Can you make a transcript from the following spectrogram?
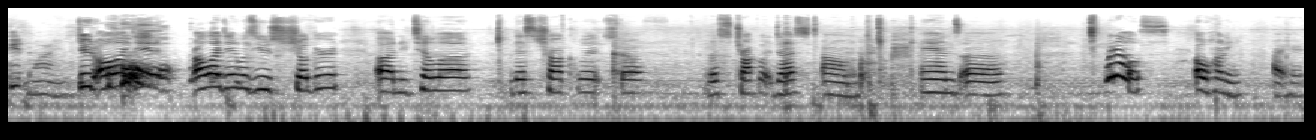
Get mine. Dude, all I did, all I did was use sugar, uh, Nutella, this chocolate stuff, this chocolate dust, um, and uh, what else? Oh, honey. All right, here,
